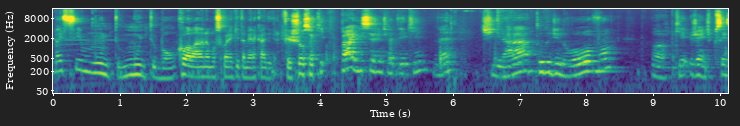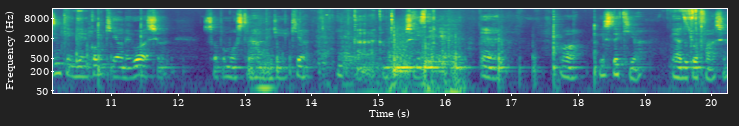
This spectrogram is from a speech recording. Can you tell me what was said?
vai ser muito, muito bom colar a Ana Moscone aqui também na cadeira. Fechou? Só que pra isso a gente vai ter que, né, tirar tudo de novo. Ó, porque, gente, pra vocês entenderem como que é o negócio, ó. Só pra mostrar rapidinho aqui, ó. Ih, caraca, não tô conseguindo. É. Ó, isso daqui, ó. É a dupla face,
